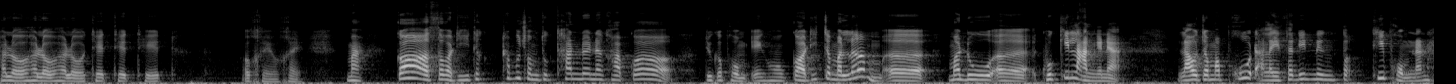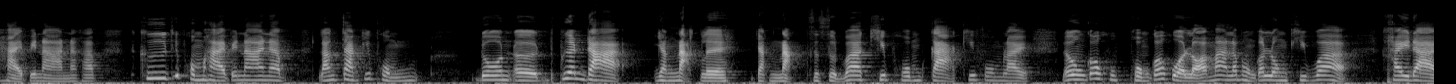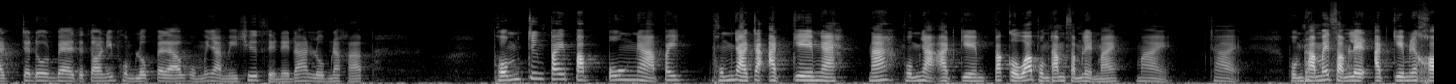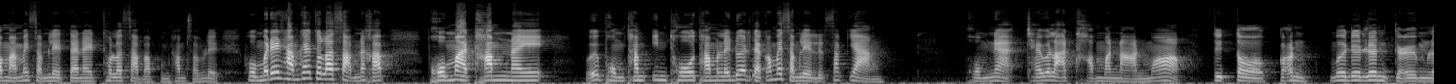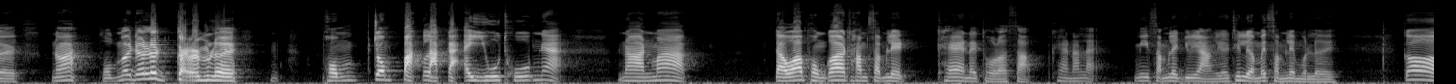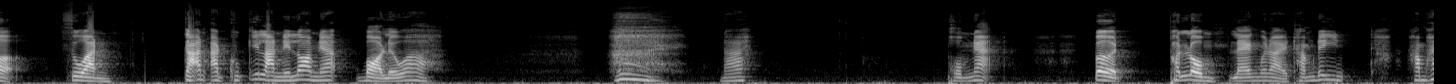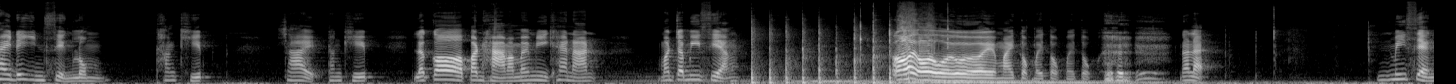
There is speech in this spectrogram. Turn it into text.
ฮัลโหล ฮัลโหล ฮัลโหล เทสเทสเทสโอเค โอเค มา ก็สวัสดีท่านผู้ชมทุกท่านด้วยนะครับ ก็อยู่กับผมเองโฮมก่อนที่จะมาเริ่ม เอ่อ มาดู เอ่อ คุกกี้รันกันเนี่ย เราจะมาพูดอะไรสักนิดนึงที่ผมนั้นหายไปนานนะครับ คือที่ผมหายไปนานเนี่ย หลังจากที่ผมโดน เอ่อ เพื่อนด่าอย่างหนักเลย อย่างหนักสุดๆว่าคลิปผมกาก คลิปผมไร แล้วผมก็ ผมก็หัวร้อนมาก แล้วผมก็ลงคลิปว่า ใครด่าจะโดนแบนแต่ตอนนี้ผมลบไปแล้ว ผมไม่อยากมีชื่อเสียงในด้านลบนะครับ ผมจึงไปปรับปรุงเนี่ยไปผมอยากจะอัดเกมไงนะผมอยากอัดเกม ปรากฏว่าผมทำสำเร็จไหมไม่ใช่ ผมทำไม่สำเร็จอัดเกมในคอมมาไม่สำเร็จแต่ในโทรศัพท์อะผมทำสำเร็จ ผมไม่ได้ทำแค่โทรศัพท์นะครับ ผมมาทำในเว้ยผมทำอินโทรทำอะไรด้วย แต่ก็ไม่สำเร็จเลยสักอย่าง ผมเนี่ยใช้เวลาทำมานานมาก ติดต่อกัน ไม่ได้เล่นเกมเลยนะผมไม่ได้เล่นเกมเลย ผมจมปักหลักกับไอ YouTube เนี่ย นานมาก แต่ว่าผมก็ทำสำเร็จแค่ในโทรศัพท์ แค่นั้นแหละ มีสำเร็จอยู่อย่างเดียวที่เหลือไม่สำเร็จหมดเลย ก็ส่วนการอัดคุกกี้รันในรอบเนี้ย บอกเลยว่าเฮ้ยนะ ผมเนี่ย เปิดพัดลมแรงไปหน่อยทำได้ ทำให้ได้ยินเสียงลมทั้งคลิป ใช่ทั้งคลิป แล้วก็ปัญหามันไม่มีแค่นั้น มันจะมีเสียงโอ้ยโอ้ยโอ้ยโอ้ยไม่ตกไม่ตกไม่ตก นั่นแหละ มีเสียง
